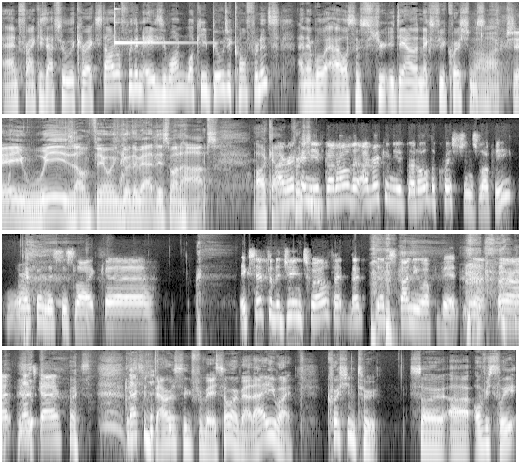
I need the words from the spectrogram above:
Anne Frank is absolutely correct. Start off with an easy one. Lockie, build your confidence, and then we'll let Alison shoot you down the next few questions. Oh, gee whiz. I'm feeling good about this one, Harps. Okay. I reckon you've got all the. I reckon you've got all the questions, Lockie. I reckon this is like. Uh, Except for the June 12th, that, that, that spun you up a bit. Yeah. All right, let's go. That's embarrassing for me. Sorry about that. Anyway, question two. So, uh, obviously,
